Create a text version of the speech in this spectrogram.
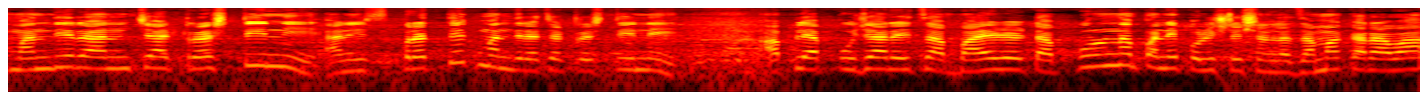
मंदिरांच्या ट्रस्टीनी आणि प्रत्येक मंदिराच्या ट्रस्टीने आपल्या पुजारीचा बायोडेटा पूर्णपणे पोलीस स्टेशनला जमा करावा.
